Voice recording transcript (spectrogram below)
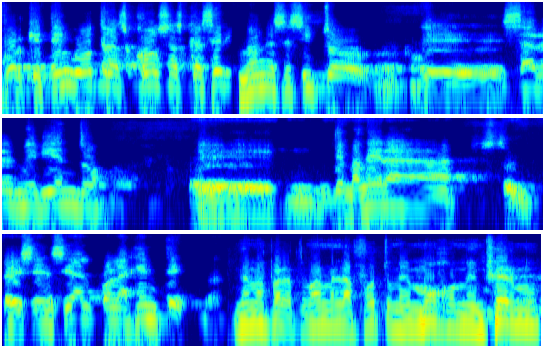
porque tengo otras cosas que hacer. No necesito eh, estarme viendo eh, de manera presencial con la gente. Nada más para tomarme la foto me mojo, me enfermo.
